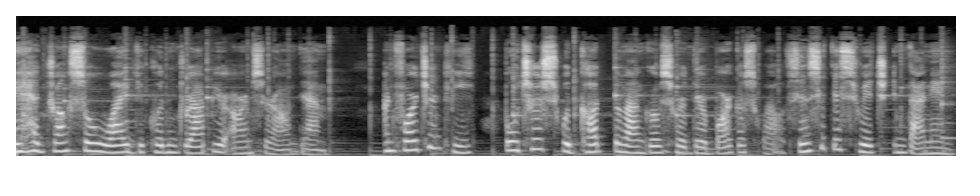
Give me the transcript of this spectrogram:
they had trunks so wide you couldn't wrap your arms around them. Unfortunately, Poachers would cut the mangroves for their bark as well since it is rich in tannin,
